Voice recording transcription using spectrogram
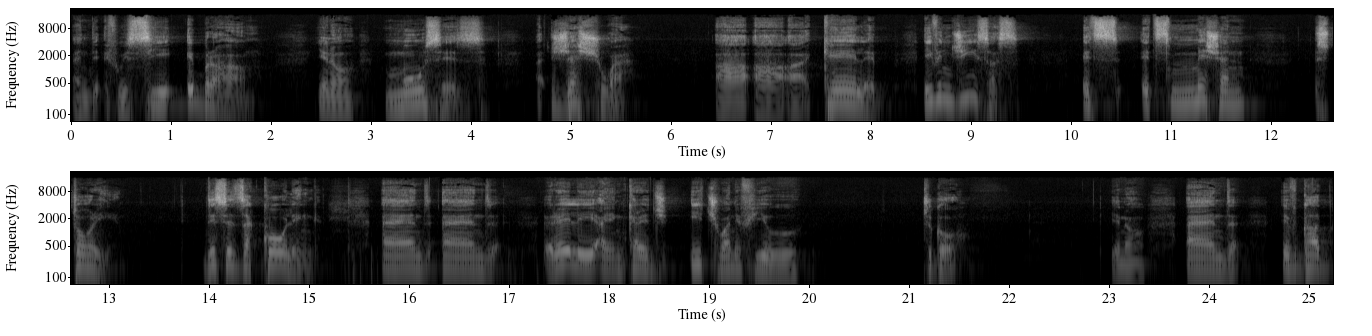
and if we see Abraham, you know, Moses, uh, Joshua, uh, uh, uh Caleb, even Jesus, it's, it's mission story. This is a calling. And, and really, I encourage each one of you to go. You know, and if God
